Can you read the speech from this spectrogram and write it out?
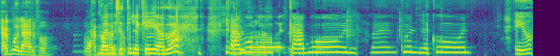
كعبول أعرفه. واحد بعد ما أبيض. لك إياه صح؟ كعبول كعبول. كل كون. أيوه.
